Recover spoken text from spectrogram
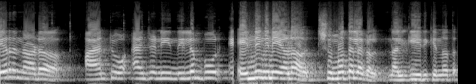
ഏറനാട് ആന്റോ ആന്റണി നിലമ്പൂർ എന്നിങ്ങനെയാണ് ചുമതലകൾ നൽകിയിരിക്കുന്നത്.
